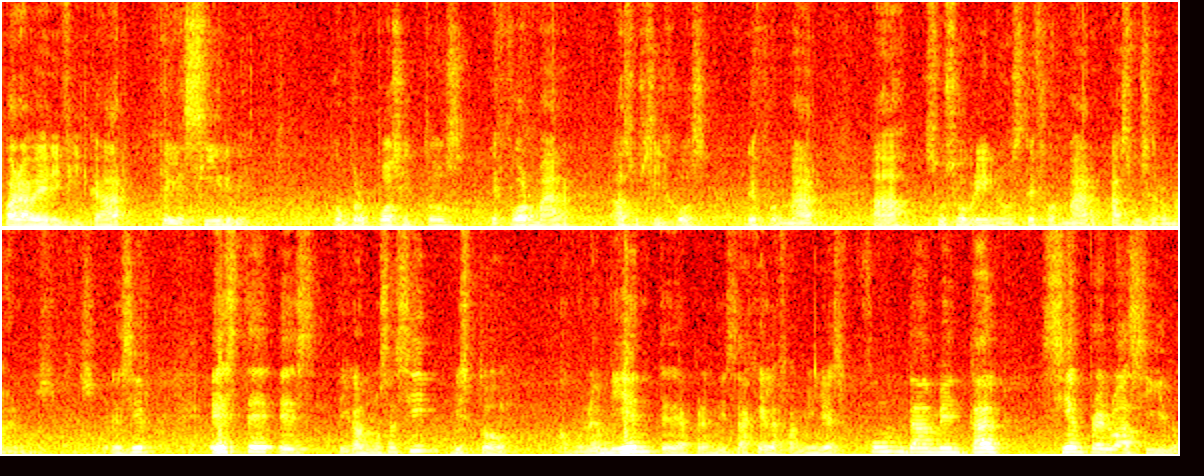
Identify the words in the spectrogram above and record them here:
para verificar que les sirve con propósitos de formar a sus hijos, de formar a sus sobrinos, de formar a sus hermanos. Es decir, este es, digamos así, visto como un ambiente de aprendizaje, la familia es fundamental, siempre lo ha sido.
